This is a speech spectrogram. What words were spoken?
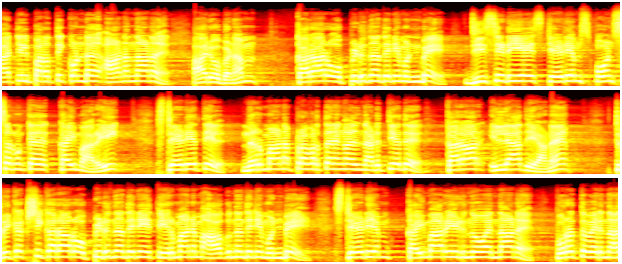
കാറ്റിൽ പറത്തിക്കൊണ്ട് ആണെന്നാണ് ആരോപണം. കരാർ ഒപ്പിടുന്നതിന് മുൻപേ G C D A stadium സ്പോൺസർക്ക് കൈമാറി. സ്റ്റേഡിയത്തിൽ നിർമ്മാണ പ്രവർത്തനങ്ങൾ നടത്തിയത് കരാർ ഇല്ലാതെയാണ്. ത്രികക്ഷി കരാർ ഒപ്പിടുന്നതിന് തീരുമാനം ആകുന്നതിന് മുൻപേ സ്റ്റേഡിയം കൈമാറിയിരുന്നു എന്നാണ് പുറത്തുവരുന്ന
